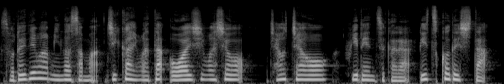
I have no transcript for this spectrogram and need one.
それでは皆様、次回またお会いしましょう。チャオチャオ、フィレンツからリツコでした。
